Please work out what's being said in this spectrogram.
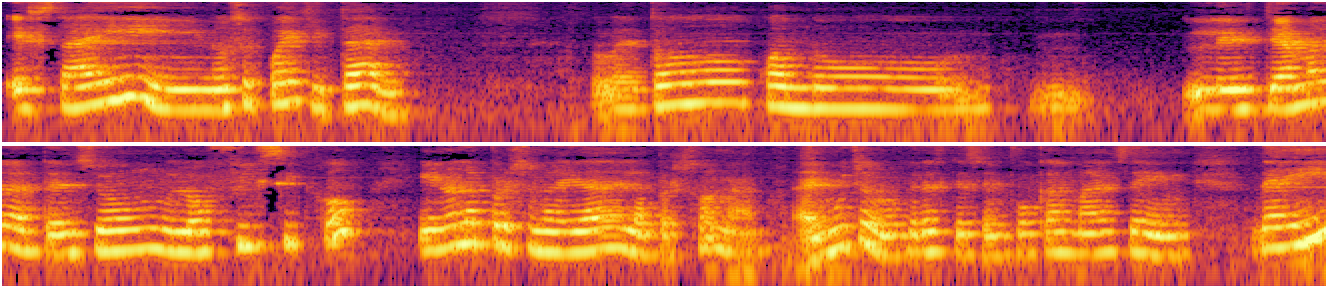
está ahí y no se puede quitar. Sobre todo cuando les llama la atención lo físico y no la personalidad de la persona. Hay muchas mujeres que se enfocan más en... De ahí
